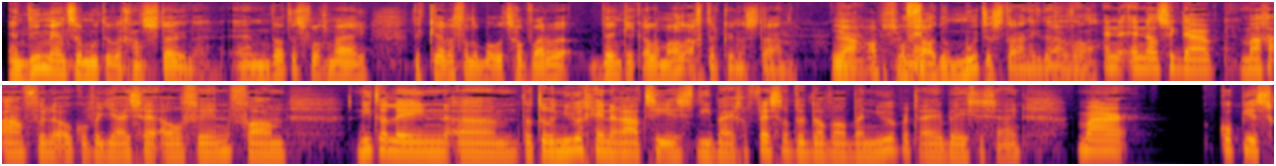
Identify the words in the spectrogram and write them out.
En die mensen moeten we gaan steunen. En dat is volgens mij de kern van de boodschap waar we denk ik allemaal achter kunnen staan. Ja, ja absoluut. Of zouden moeten staan in ieder ja. geval. En, en als ik daar mag aanvullen, ook op wat jij zei, Alvin, van niet alleen um, dat er een nieuwe generatie is die bij gevestigde dan wel bij nieuwe partijen bezig zijn, maar kopjes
